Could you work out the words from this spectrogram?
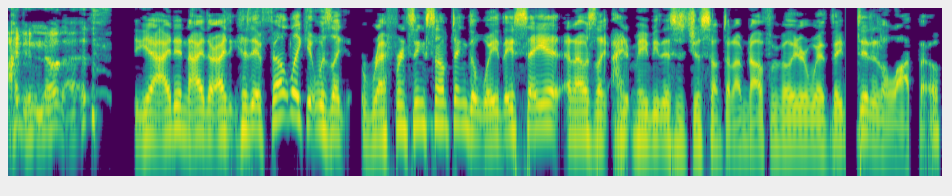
I didn't know that. Yeah, I didn't either. I because it felt like it was like referencing something the way they say it, and I was like, I, maybe this is just something I'm not familiar with. They did it a lot though.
